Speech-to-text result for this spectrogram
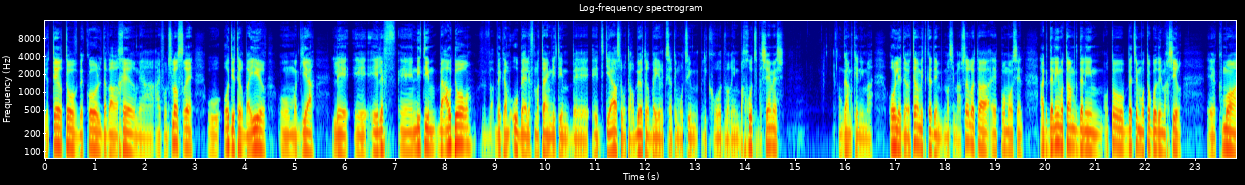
יותר טוב בכל דבר אחר מהאייפון 13, הוא עוד יותר בהיר, הוא מגיע ל-1000 אה, ניטים באאוטדור, וגם הוא ב-1200 ניטים ב-HDR, זאת אומרת הרבה יותר בהיר כשאתם רוצים לקרוא דברים בחוץ, בשמש. הוא גם כן עם ה-OLED היותר מתקדם, מה שמאפשר לו את ה ProMotion. הגדלים אותם גדלים, אותו, בעצם אותו גודל מכשיר, אה, כמו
